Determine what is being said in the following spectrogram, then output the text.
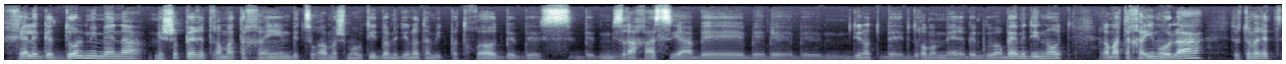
חלק גדול ממנה משפר את רמת החיים בצורה משמעותית במדינות המתפתחות, במזרח אסיה, במדינות בדרום אמריקה, בהרבה מדינות רמת החיים עולה, זאת אומרת,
